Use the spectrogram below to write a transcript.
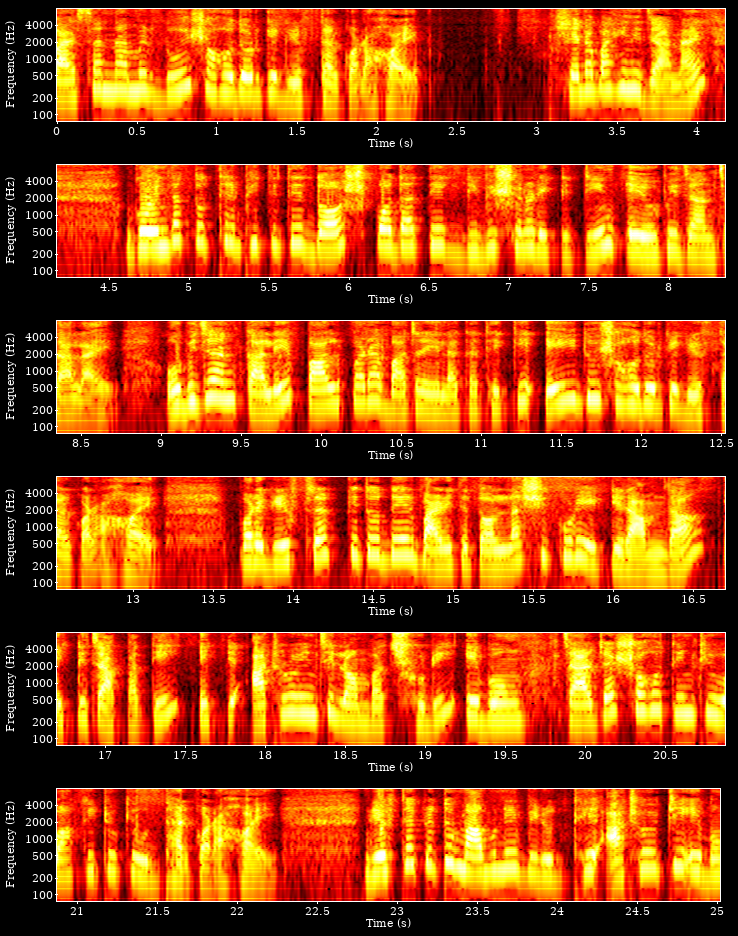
কায়সার নামের দুই সহোদরকে গ্রেফতার করা হয়। সেনাবাহিনী জানায় গোয়েন্দা তথ্যের ভিত্তিতে দশ পদাতিক ডিভিশনের একটি টিম এই অভিযান চালায়। অভিযানকালে পালপাড়া বাজার এলাকা থেকে এই দুই সহোদরকে গ্রেফতার করা হয়। পরে গ্রেফতারকৃতদের বাড়িতে তল্লাশি করে একটি রামদা, একটি চাপাতি, একটি আঠারো ইঞ্চি লম্বা ছুরি এবং চার্জার সহ তিনটি ওয়াকিটোকে উদ্ধার করা হয়। গ্রেফতারকৃত মামুনের বিরুদ্ধে আঠারোটি এবং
